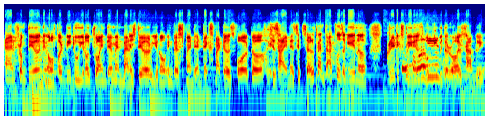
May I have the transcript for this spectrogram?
And from there, they mm-hmm. offered me to, you know, join them and manage their, you know, investment and tax matters for the His Highness itself. And that was again a great experience working with the royal family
